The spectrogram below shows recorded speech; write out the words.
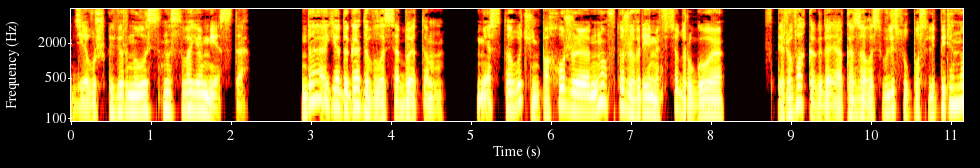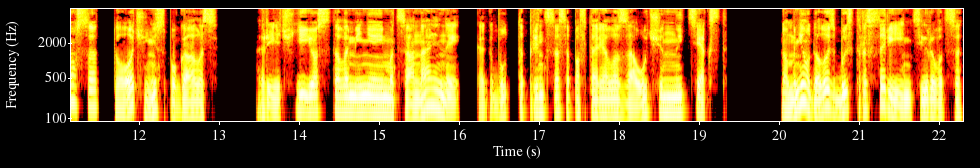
Девушка вернулась на свое место. Да, я догадывалась об этом. Место очень похожее, но в то же время все другое. Сперва, когда я оказалась в лесу после переноса, то очень испугалась. Речь ее стала менее эмоциональной, как будто принцесса повторяла заученный текст. Но мне удалось быстро сориентироваться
